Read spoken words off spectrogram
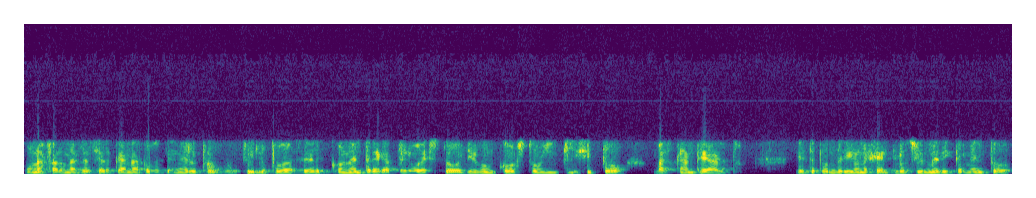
una farmacia cercana puede tener el producto y lo puede hacer con la entrega, pero esto lleva un costo implícito bastante alto. Yo te pondría un ejemplo, si un medicamento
